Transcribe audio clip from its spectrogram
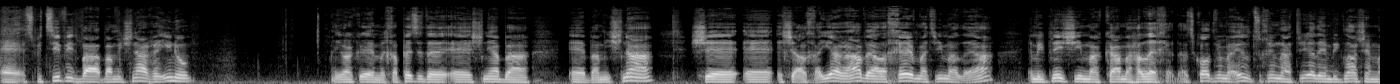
אה, ספציפית במשנה ראינו, אני רק אה, מחפש את זה אה, שנייה אה, במשנה, ש, שעל חיי הרעה ועל החרב מתרים עליה. מפני שהיא מכה מהלכת. אז כל הדברים האלו צריכים להתריע עליהם בגלל שהן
